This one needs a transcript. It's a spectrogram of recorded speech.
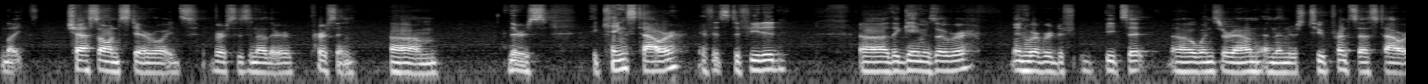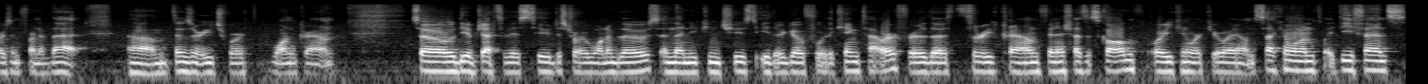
like chess on steroids versus another person. Um, there's a king's tower. If it's defeated, uh, the game is over, and whoever def- beats it uh, wins the round. And then there's two princess towers in front of that. Um, those are each worth one crown. So the objective is to destroy one of those, and then you can choose to either go for the king tower for the three crown finish, as it's called, or you can work your way on the second one, play defense.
